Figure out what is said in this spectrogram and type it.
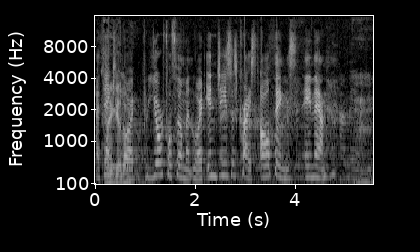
I thank, thank you, Lord, Lord, for your fulfillment, Lord, in Jesus Christ, all things. Amen. Amen.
